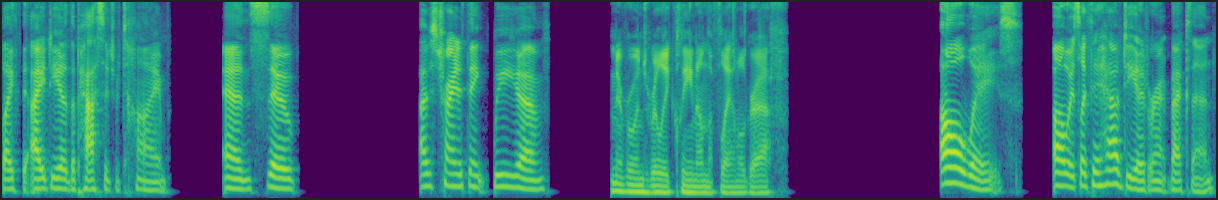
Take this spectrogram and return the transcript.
like the idea of the passage of time. And so I was trying to think we um And everyone's really clean on the flannel graph. always always like they have deodorant back then.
